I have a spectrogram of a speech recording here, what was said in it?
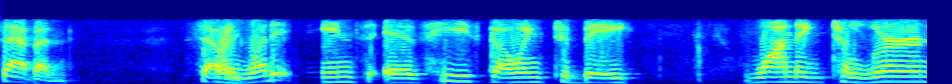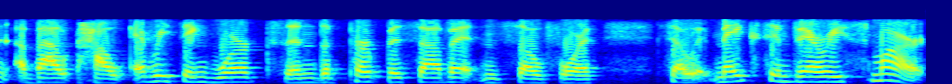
seven. So, right. what it means is he's going to be wanting to learn about how everything works and the purpose of it and so forth. So it makes him very smart.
